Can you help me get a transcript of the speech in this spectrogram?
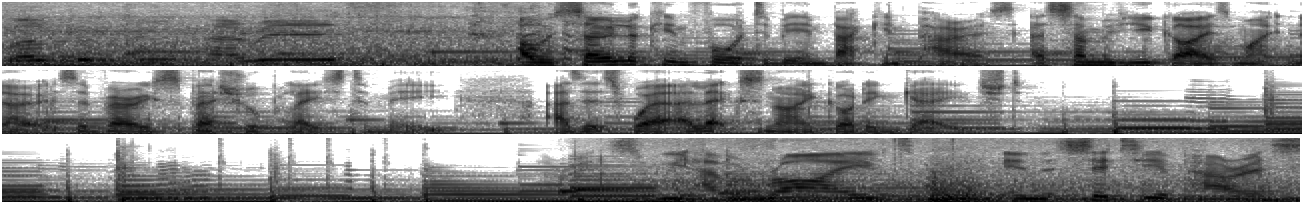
Welcome to Paris. I was so looking forward to being back in Paris. As some of you guys might know, it's a very special place to me, as it's where Alex and I got engaged. We have arrived in the city of Paris.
